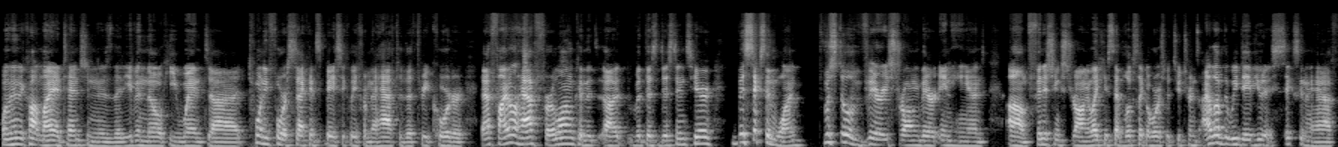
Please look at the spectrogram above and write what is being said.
One thing that caught my attention is that even though he went uh, 24 seconds basically from the half to the three quarter, that final half furlong uh, with this distance here, six and one was still very strong there in hand, um, finishing strong. And like you said, looks like a horse with two turns. I love that we debuted at six and a half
